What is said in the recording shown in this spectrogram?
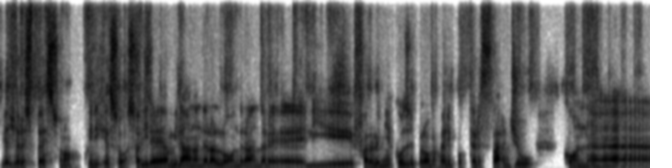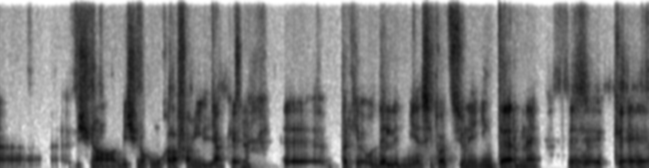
viaggiare spesso, no? Quindi che so, salire sì. a Milano, andare a Londra, andare lì, fare le mie cose, però magari poter star giù con, eh, vicino, vicino, comunque alla famiglia anche, sì. eh, perché ho delle mie situazioni interne eh, che,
